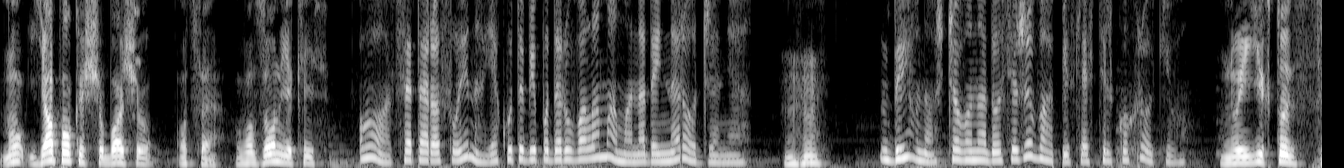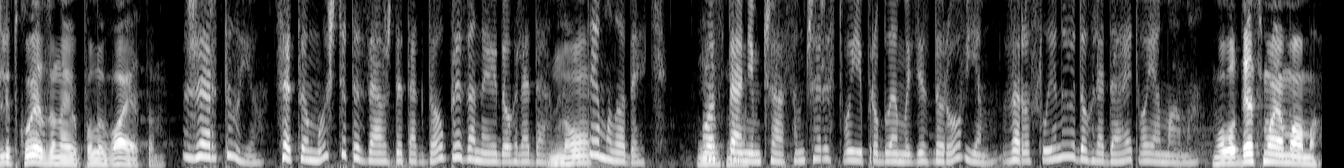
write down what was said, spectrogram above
Ну, я поки що бачу оце. Вазон якийсь. О, це та рослина, яку тобі подарувала мама на день народження. Угу. Дивно, що вона досі жива після стількох років. Ну, і її хтось слідкує за нею, поливає там. Жартую, це тому, що ти завжди так добре за нею доглядала. Ну, ти молодець. Я Останнім часом, через твої проблеми зі здоров'ям, за рослиною доглядає твоя мама. Молодець моя мама.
